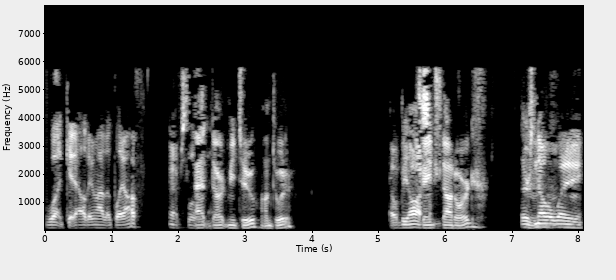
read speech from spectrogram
What, get Alabama out of the playoff? Absolutely. At Dart Me Too on Twitter. That would be awesome. Change.org. There's no way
